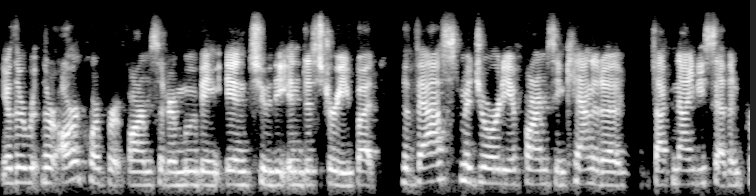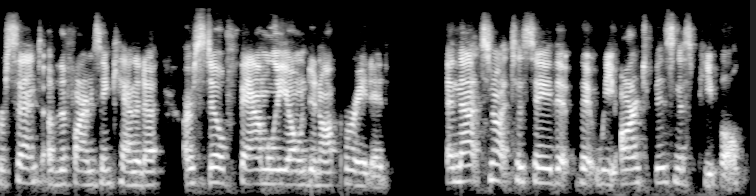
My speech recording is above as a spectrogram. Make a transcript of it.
You know, there there are corporate farms that are moving into the industry, but the vast majority of farms in Canada, in fact 97% of the farms in Canada are still family owned and operated. And that's not to say that that we aren't business people.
